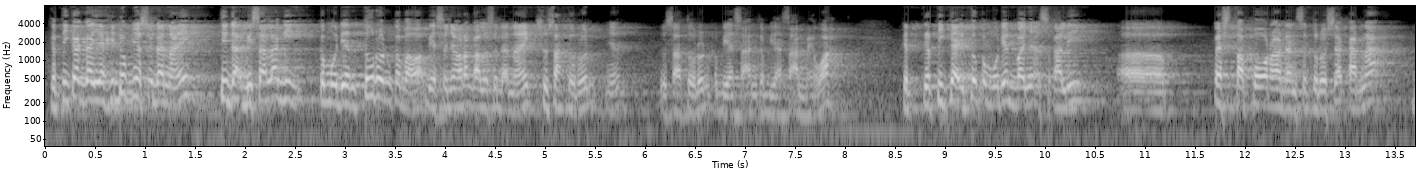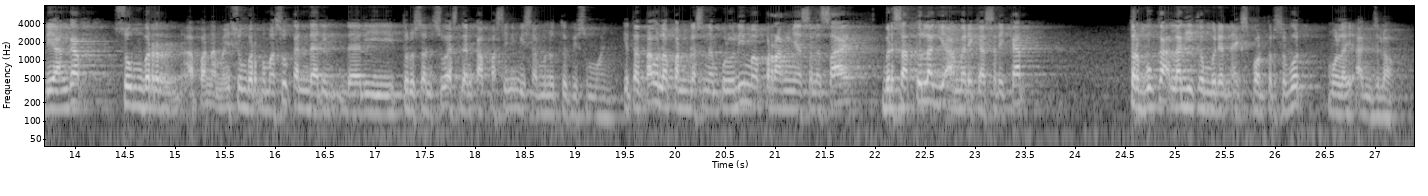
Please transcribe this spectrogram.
Ketika gaya hidupnya sudah naik, tidak bisa lagi kemudian turun ke bawah. Biasanya orang kalau sudah naik susah turun, ya, susah turun kebiasaan-kebiasaan mewah. Ketika itu kemudian banyak sekali uh, pesta pora dan seterusnya karena dianggap sumber apa namanya sumber pemasukan dari dari terusan Suez dan kapas ini bisa menutupi semuanya. Kita tahu 1865 perangnya selesai, bersatu lagi Amerika Serikat, terbuka lagi kemudian ekspor tersebut mulai anjlok.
